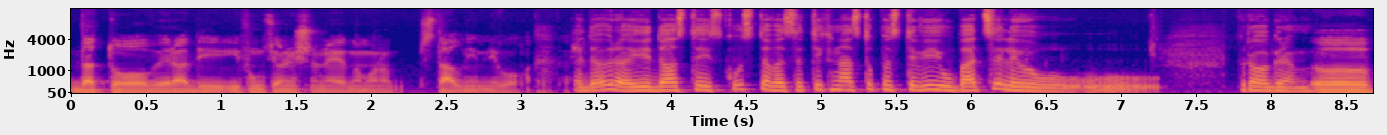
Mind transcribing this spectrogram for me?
da to ovaj, radi i funkcioniše na jednom ono, stalnim nivou. Da Dobro, i dosta iskustava sa tih nastupa ste vi ubacili u, u program? Uh,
